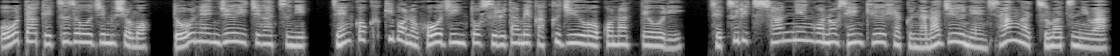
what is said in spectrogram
大田鉄道事務所も同年11月に全国規模の法人とするため拡充を行っており、設立3年後の1970年3月末には、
